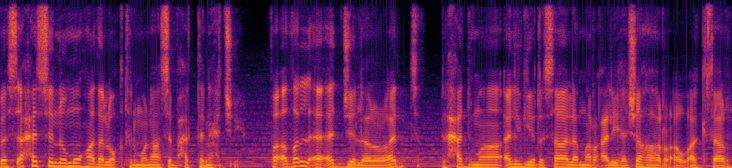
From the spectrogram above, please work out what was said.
بس أحس إنه مو هذا الوقت المناسب حتى نحكي. فأظل أأجل الرد لحد ما ألقي رسالة مر عليها شهر أو أكثر.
